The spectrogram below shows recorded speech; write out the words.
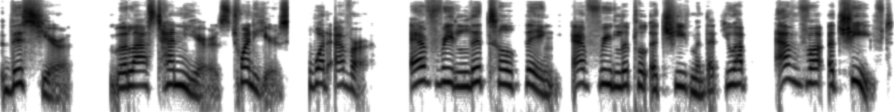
this year, the last 10 years, 20 years, whatever. Every little thing, every little achievement that you have ever achieved.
